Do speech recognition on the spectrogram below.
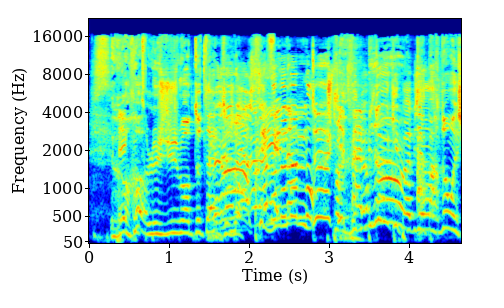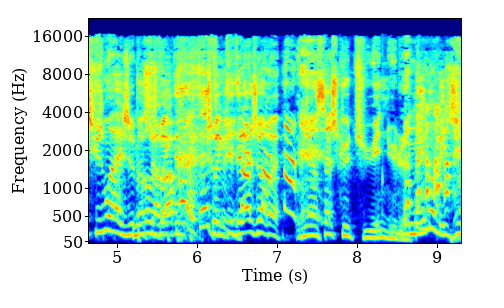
sais Et écoute, Oh, le jugement total. Ah, c'est Venom 2 Je qui est de pas Venom bien. 2 qui est pas bien. Ah, pardon, excuse-moi. Je, Mais pardon, je pas je croyais que t'étais là, genre, euh, eh bien, sache que tu es nul. Mais non, mais j'ai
